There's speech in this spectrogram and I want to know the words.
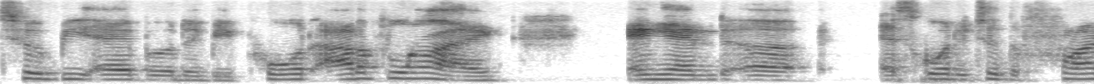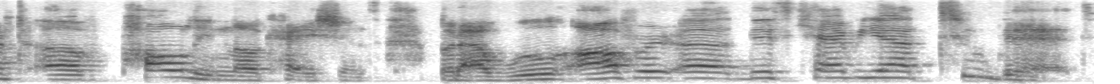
to be able to be pulled out of line and uh, escorted to the front of polling locations. But I will offer uh, this caveat to that.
